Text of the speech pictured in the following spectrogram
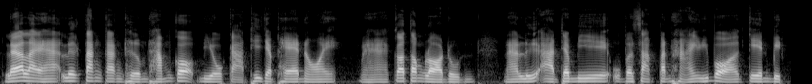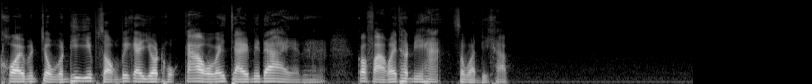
แล้วอะไรฮะเลือกตั้งกลางเทอมทำก็มีโอกาสที่จะแพ้น้อยนะฮะก็ต้องรอดุลนะหรืออาจจะมีอุปสรรคปัญหาอย่างที่บอกเกณฑ์บิตคอยมันจบวันที่ 22พฤศจิกายน69 ไว้ใจไม่ได้นะฮะก็ฝากไว้เท่านี้ฮะ สวัสดีครับ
